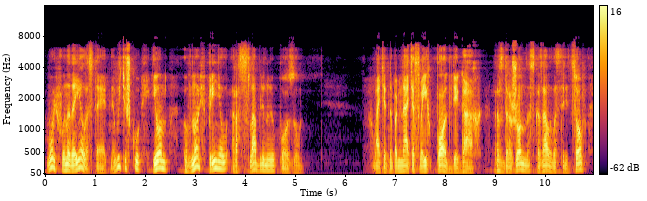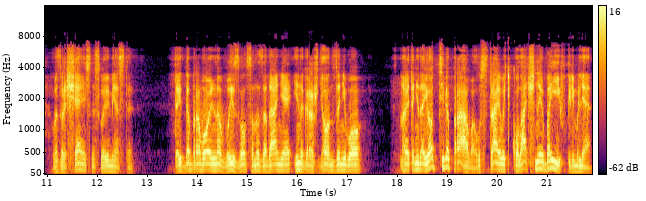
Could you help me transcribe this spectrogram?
Вольфу надоело стоять на вытяжку, и он вновь принял расслабленную позу. «Хватит напоминать о своих подвигах», — раздраженно сказал Вострецов, возвращаясь на свое место. «Ты добровольно вызвался на задание и награжден за него. Но это не дает тебе права устраивать кулачные бои в Кремле».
